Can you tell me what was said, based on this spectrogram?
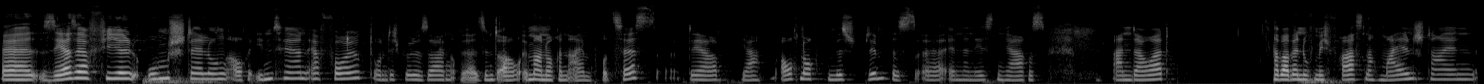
äh, sehr, sehr viel Umstellung auch intern erfolgt und ich würde sagen, wir sind auch immer noch in einem Prozess, der ja auch noch bestimmt bis äh, Ende nächsten Jahres andauert. Aber wenn du mich fragst nach Meilenstein,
